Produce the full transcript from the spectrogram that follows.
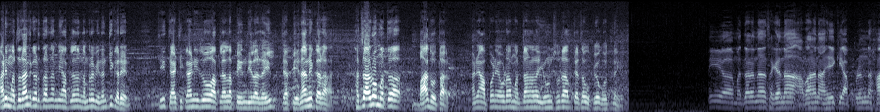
आणि मतदान करताना मी आपल्याला नम्र विनंती करेन की त्या ठिकाणी जो आपल्याला पेन दिला जाईल त्या पेनाने करा. हजारो मतं बाद होतात. आणि आपण एवढा मतदानाला येऊनसुद्धा त्याचा उपयोग होत नाही. मतदारांना सगळ्यांना आवाहन आहे की आपण हा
